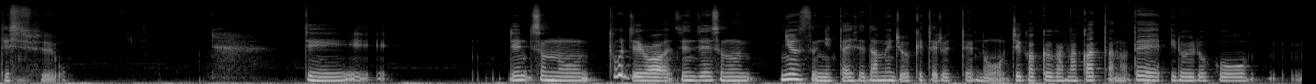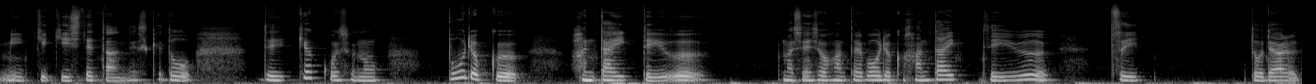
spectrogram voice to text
ですよ。ででその当時は全然そのニュースに対してダメージを受けてるっていうのを自覚がなかったのでいろいろこう見聞きしてたんですけどで結構その暴力反対っていうまあ、戦争反対暴力反対っていうツイートである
